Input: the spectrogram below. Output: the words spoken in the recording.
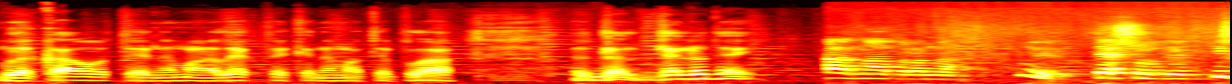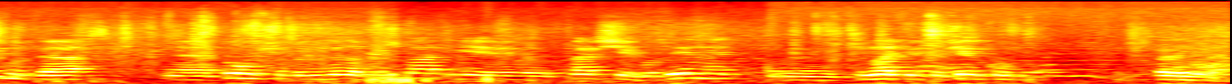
блекаути, немає електрики, немає тепла. Для, для людей. набрана, ну і те, що необхідно для е, того, щоб людина прийшла і в перші години е, в кімнаті відпочинку перебувала.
